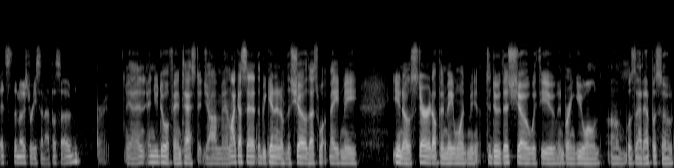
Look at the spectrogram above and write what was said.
it's the most recent episode. Right. Yeah, and, and you do a fantastic job, man. Like I said at the beginning of the show, that's what made me, you know, stir it up in me, wanted me to do this show with you and bring you on. Um, was that episode?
